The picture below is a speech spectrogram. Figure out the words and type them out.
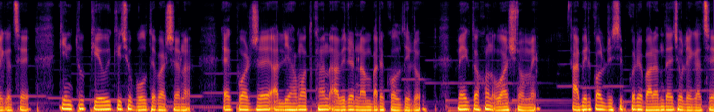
লেগেছে, কিন্তু কেউই কিছু বলতে পারছে না। এক পর্যায়ে আলী আহমদ খান আবিরের নাম্বারে কল দিল। মেঘ তখন ওয়াশরুমে। আবির কল রিসিভ করে বারান্দায় চলে গেছে।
